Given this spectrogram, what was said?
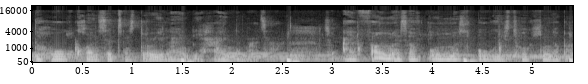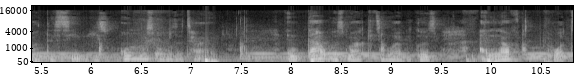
the whole concept and storyline behind the matter. So I found myself almost always talking about the series, almost all the time. And that was marketing why because I loved what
